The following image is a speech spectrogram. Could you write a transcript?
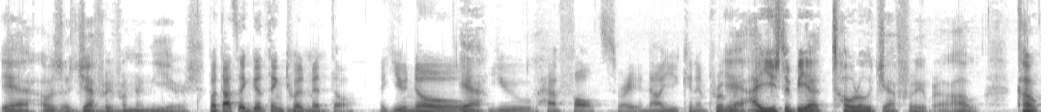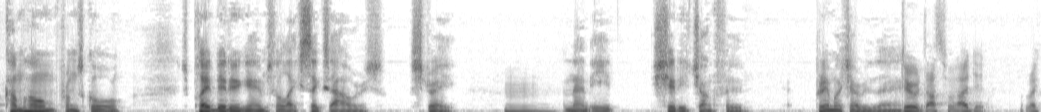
Yeah, I was a Jeffrey for Mm. many years. but that's a good thing to admit, though. Like you know, Mm-hmm. Yeah. you have faults, right? And now you can improve. Yeah, them. I used to be a total Jeffrey, bro. I'll come come home from school, just play video games for like six hours straight, Hmm. and then eat shitty junk food pretty much every day. dude. That's what I did. Like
